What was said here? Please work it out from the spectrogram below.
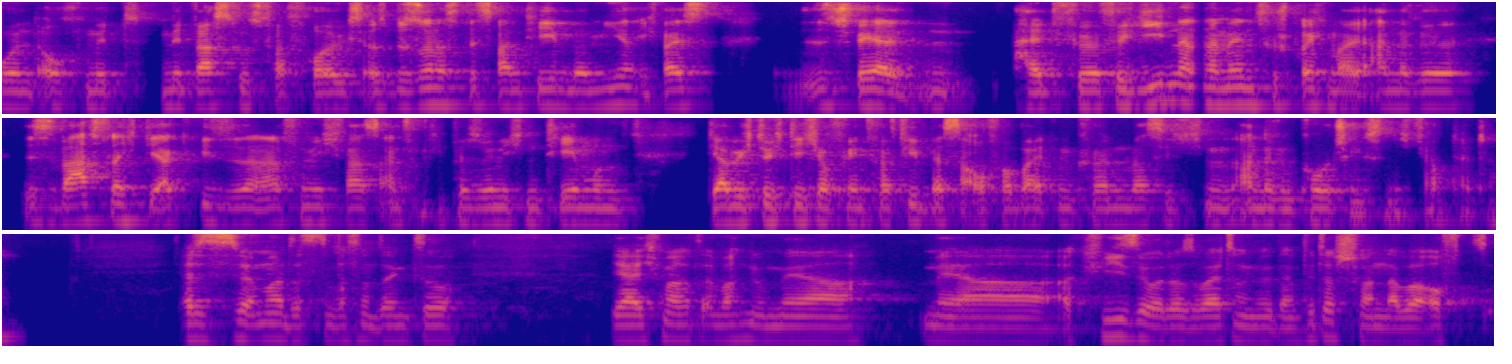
und auch mit, mit was du es verfolgst. Also besonders das waren Themen bei mir. Ich weiß, es ist schwer, halt für, für jeden anderen Menschen zu sprechen, weil andere, es war es vielleicht die Akquise, sondern für mich war es einfach die persönlichen Themen und die habe ich durch dich auf jeden Fall viel besser aufarbeiten können, was ich in anderen Coachings nicht gehabt hätte. Ja, das ist ja immer das, was man denkt, so, ja, ich mache jetzt einfach nur mehr, mehr Akquise oder so weiter und dann wird das schon, aber oft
